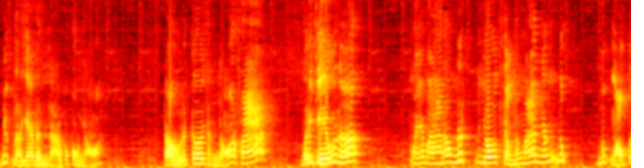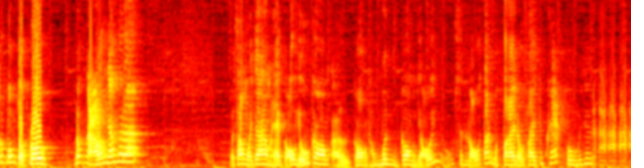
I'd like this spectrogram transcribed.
Nhất là gia đình nào có con nhỏ. Trời đất ơi thằng nhỏ nó phá. Mà đi chiều nữa nữa. Mẹ bà nó nít nó vô cầm thang máy nó nhấn nút nút một tới nút bốn chục luôn. Nút nào nó nhấn hết á. Rồi xong rồi cha mẹ cổ vũ con ừ con thông minh con giỏi. Ủa, xin lỗi tát một tay đầu tay chút khác luôn nữa chứ.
